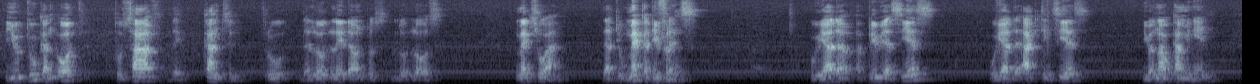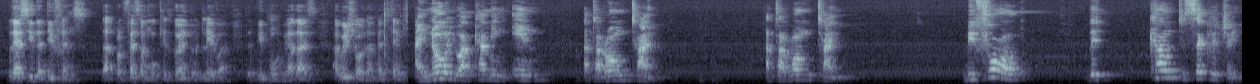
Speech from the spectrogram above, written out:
You took an oath to serve the country through the laid down laws. Make sure that you make a difference. We had a, a previous CS, we had the acting CS, you are now coming in. Let's see the difference that Professor Mook is going to deliver to people of the others. I wish you all the best. Thank you. I know you are coming in at a wrong time. At a wrong time. Before the county secretary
